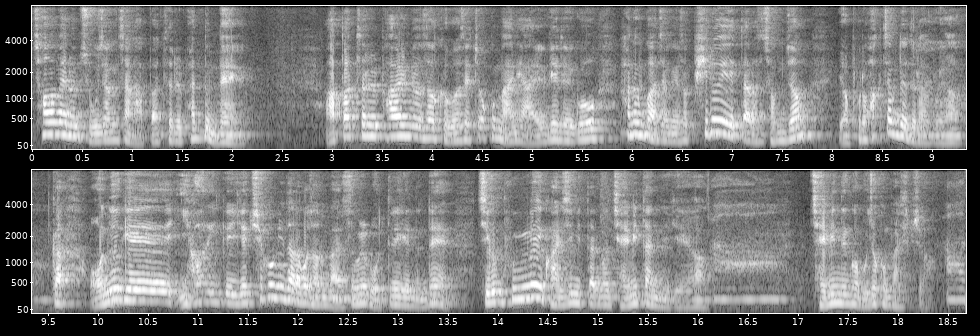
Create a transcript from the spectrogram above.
처음에는 주구장창 아파트를 팠는데 아파트를 팔면서 그것에 조금 많이 알게 되고 하는 과정에서 필요에 따라서 점점 옆으로 확장되더라고요. 그러니까 어느 게 이거 이게, 최고이다라고 저는 말씀을 못 드리겠는데 지금 분명히 관심 있다는 건 재밌다는 얘기예요. 아, 재밌는 거 무조건 파십시오. 아,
